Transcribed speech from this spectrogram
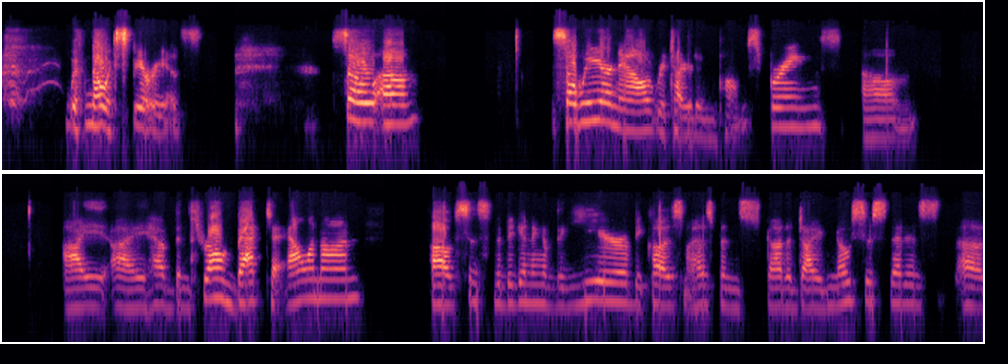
with no experience. So, um, so we are now retired in Palm Springs. Um, I, I have been thrown back to Al Anon uh, since the beginning of the year because my husband's got a diagnosis that is uh,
